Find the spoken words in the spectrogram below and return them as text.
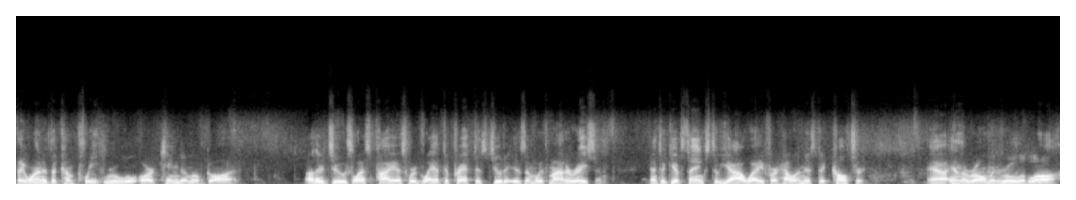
They wanted the complete rule or kingdom of God. Other Jews, less pious, were glad to practice Judaism with moderation and to give thanks to Yahweh for Hellenistic culture uh, and the Roman rule of law.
